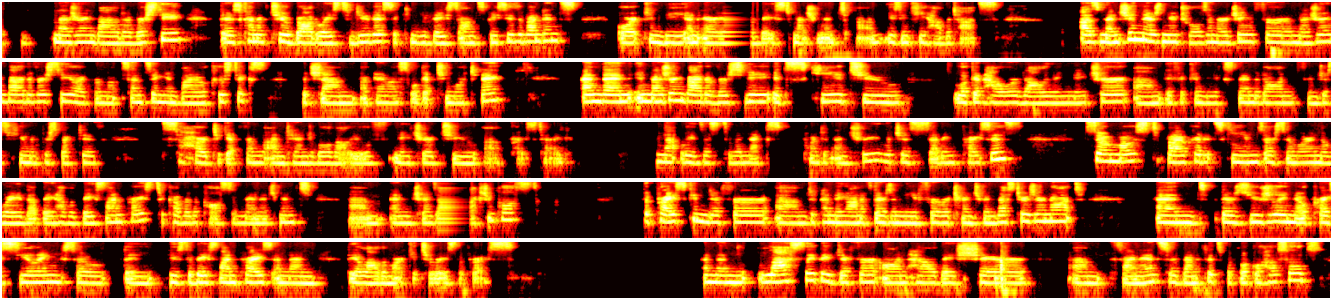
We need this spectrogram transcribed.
measuring biodiversity, there's kind of two broad ways to do this. It can be based on species abundance, or it can be an area-based measurement um, using key habitats. As mentioned, there's new tools emerging for measuring biodiversity like remote sensing and bioacoustics, which um, our panelists will get to more today. And then in measuring biodiversity, it's key to look at how we're valuing nature, um, if it can be expanded on from just human perspective, it's hard to get from the intangible value of nature to a price tag. And that leads us to the next point of entry, which is setting prices. So most biocredit schemes are similar in the way that they have a baseline price to cover the cost of management um, and transaction costs. The price can differ um, depending on if there's a need for return to investors or not. And there's usually no price ceiling. So they use the baseline price and then they allow the market to raise the price. And then lastly, they differ on how they share um, finance or benefits with local households.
